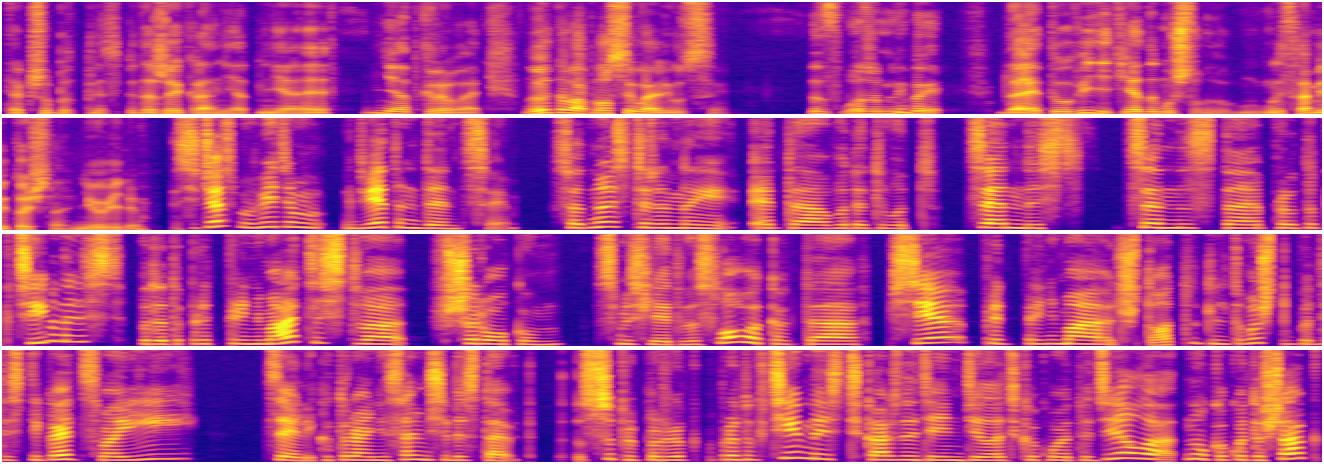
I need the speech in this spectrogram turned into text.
так чтобы, в принципе, даже экран не, не, не открывать. Но это вопрос эволюции. Сможем ли мы да, это увидеть? Я думаю, что мы с вами точно не увидим. Сейчас мы видим две тенденции. С одной стороны, это вот эта вот ценность ценностная продуктивность, вот это предпринимательство в широком смысле этого слова, когда все предпринимают что-то для того, чтобы достигать своей цели, которые они сами себе ставят. Суперпродуктивность, каждый день делать какое-то дело, ну, какой-то шаг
